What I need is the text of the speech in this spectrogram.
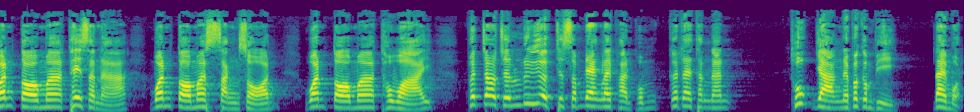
วันต่อมาเทศนา วันต่อมาสั่งสอน วันต่อมาถวาย พระเจ้าจะเลือกจะสำแดงอะไรผ่านผมก็ได้ทั้งนั้น ทุกอย่างในพระคัมภีร์ได้หมด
